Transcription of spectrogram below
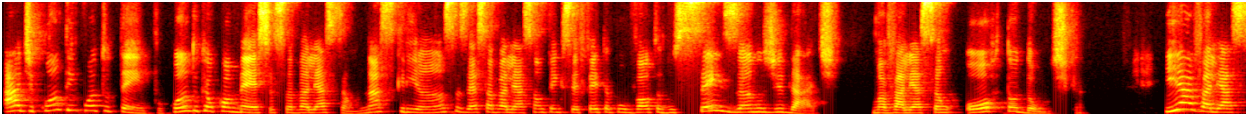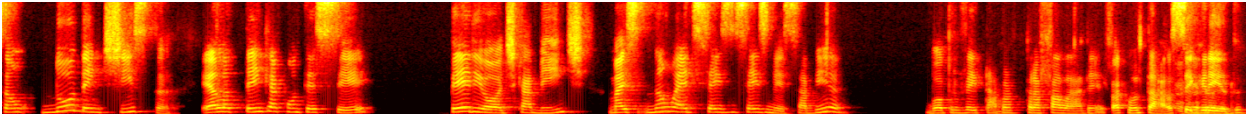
Ah, de quanto em quanto tempo? Quando que eu começo essa avaliação? Nas crianças, essa avaliação tem que ser feita por volta dos seis anos de idade, uma avaliação ortodôntica. E a avaliação no dentista, ela tem que acontecer periodicamente, mas não é de seis em seis meses, sabia? Vou aproveitar para falar, né? para contar o segredo.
